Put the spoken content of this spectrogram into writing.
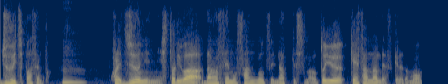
11%。うんこれ10人に1人は男性も産後うつになってしまうという計算なんですけれども、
